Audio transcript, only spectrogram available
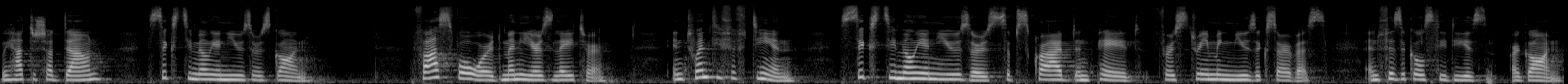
We had to shut down. 60 million users gone. Fast forward many years later. In 2015, 60 million users subscribed and paid for a streaming music service, and physical CDs are gone.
